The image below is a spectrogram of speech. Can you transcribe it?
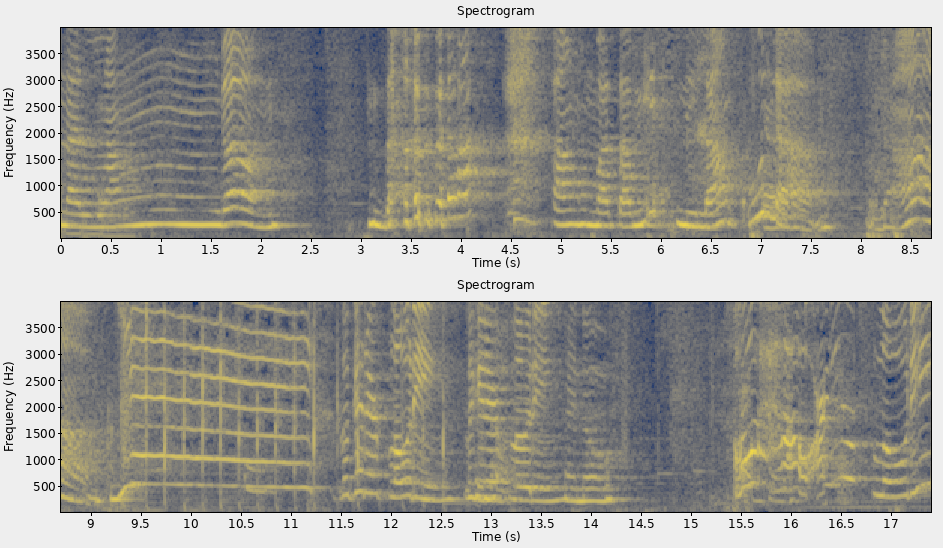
Siyam na langgam. Dala ang matamis nilang ulam. Yum! Yay! Look at her floating. Look at her floating. I know. Oh, how are you floating?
